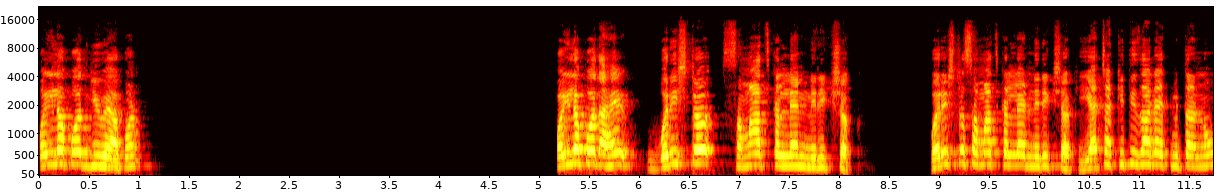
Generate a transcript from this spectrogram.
पहिलं पद घेऊया आपण. पहिलं पद आहे वरिष्ठ समाज कल्याण निरीक्षक. वरिष्ठ समाज कल्याण निरीक्षक याच्या किती जागा आहेत मित्रांनो?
